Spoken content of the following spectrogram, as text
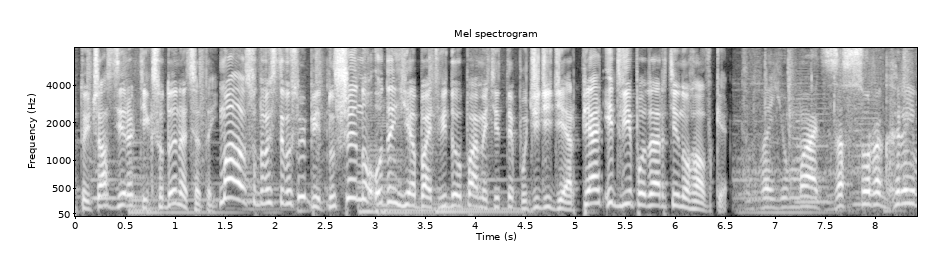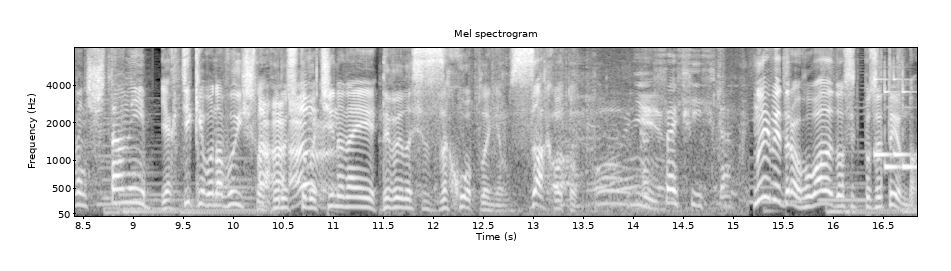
на той час DirectX 11. Мала 128-бітну шину, 1 ГБ відеопам'яті типу GDDR5 і дві подерті ногавки. Твою мать, за 40 гривень штани. Як тільки вона вийшла, користувачі на неї дивилися з захопленням, з захватом. Сосиска. Ну і відреагували досить позитивно,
